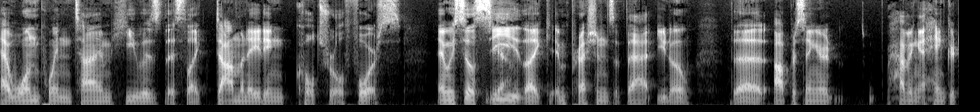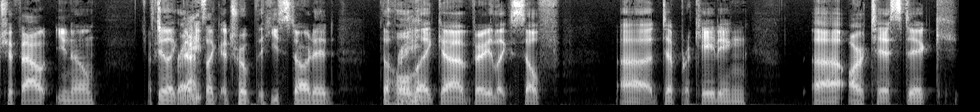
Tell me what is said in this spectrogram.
at one point in time he was this like dominating cultural force and we still see Yeah. like impressions of that you know the opera singer having a handkerchief out you know i feel like Right. that's like a trope that he started the whole Right. like uh very like self uh deprecating uh artistic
